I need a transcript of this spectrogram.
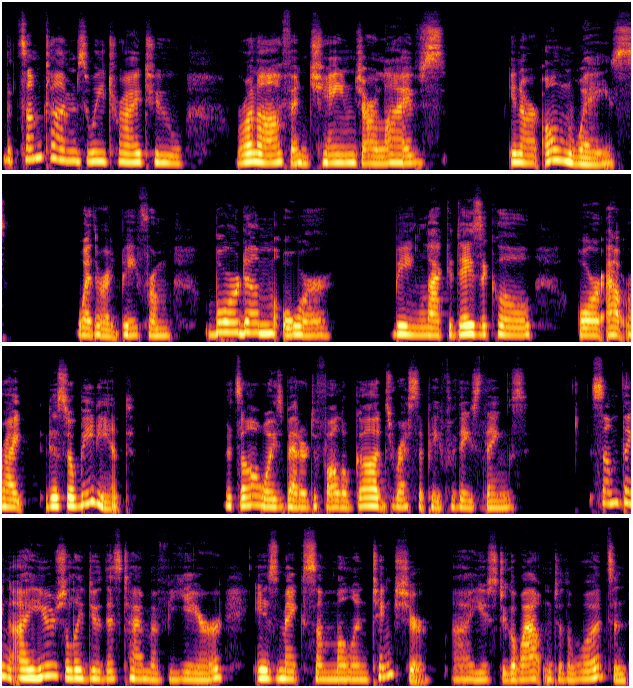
But sometimes we try to run off and change our lives in our own ways, whether it be from boredom or being lackadaisical or outright disobedient. It's always better to follow God's recipe for these things. Something I usually do this time of year is make some mullein tincture. I used to go out into the woods and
